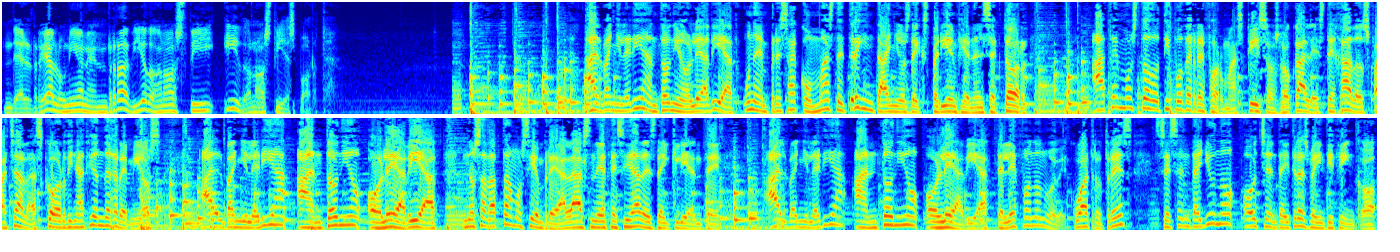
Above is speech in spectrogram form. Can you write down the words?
del Real Unión en Radio Donosti y Donosti Sport. Albañilería Antonio Lea Díaz, una empresa con más de 30 años de experiencia en el sector. Hacemos todo tipo de reformas, pisos, locales, tejados, fachadas, coordinación de gremios. Albañilería Antonio Olea Díaz. Nos adaptamos siempre a las necesidades del cliente. Albañilería Antonio Olea Díaz, teléfono 943 61 83 25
